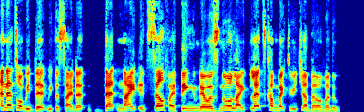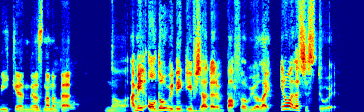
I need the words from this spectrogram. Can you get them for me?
And that's what we did. We decided that night itself, I think there was no like, let's come back to each other over the weekend. There was none of that. No, I mean, although we did give each other the buffer, we were like, you know what, let's just do it.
